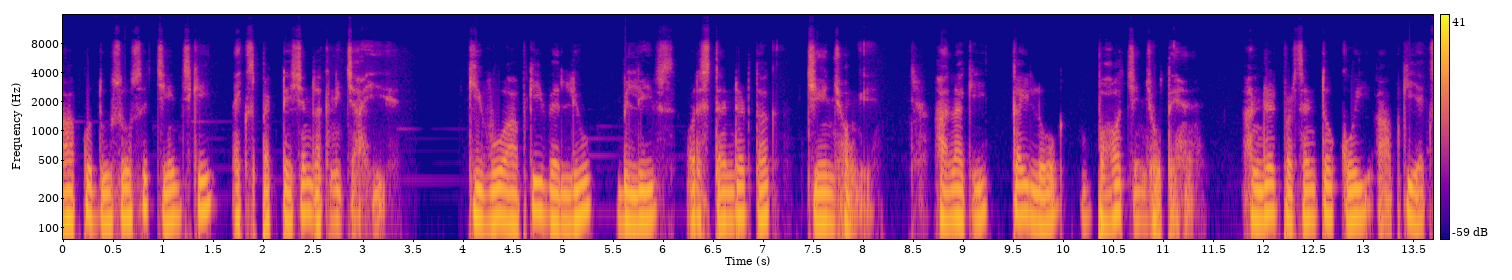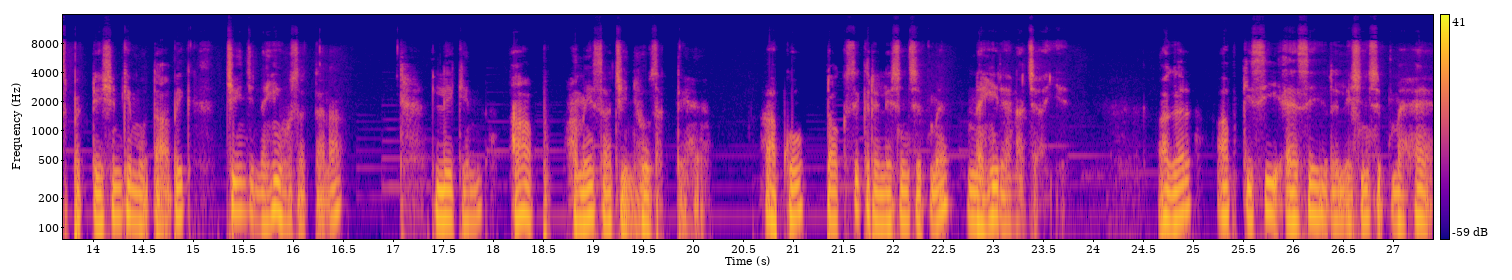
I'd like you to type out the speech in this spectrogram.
आपको दूसरों से चेंज की एक्सपेक्टेशन रखनी चाहिए कि वो आपकी वैल्यू बिलीव्स और स्टैंडर्ड तक चेंज होंगे। हालाँकि कई लोग बहुत चेंज होते हैं। हंड्रेड परसेंट तो कोई आपकी एक्सपेक्टेशन के मुताबिक चेंज नहीं हो सकता ना। लेकिन आप हमेशा चेंज हो सकते हैं। आपको टॉक्सिक रिलेशनशिप में नहीं रहना चाहिए। अगर आप किसी ऐसे रिलेशनशिप में हैं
